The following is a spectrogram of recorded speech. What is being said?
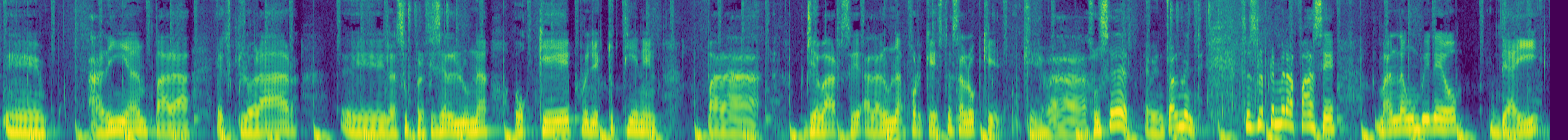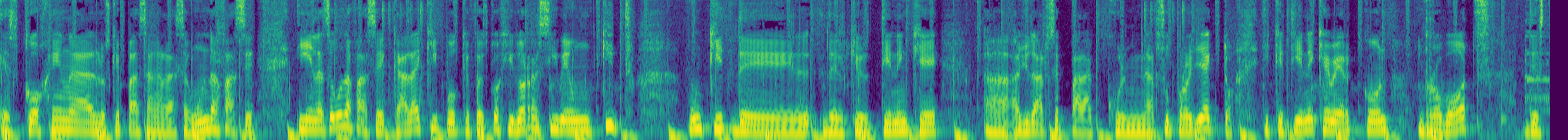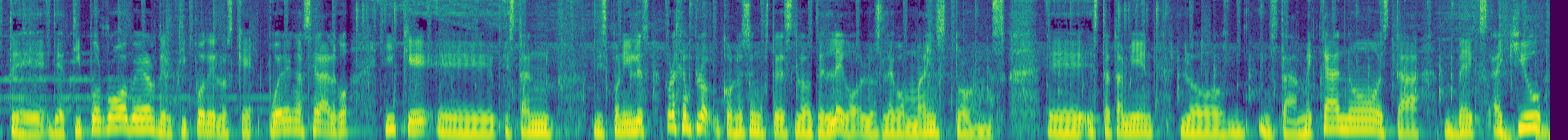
eh, harían para explorar eh, la superficie de la luna o qué proyecto tienen para llevarse a la luna, porque esto es algo que, va a suceder eventualmente. Entonces, la primera fase mandan un video de ahí escogen a los que pasan a la segunda fase y en la segunda fase cada equipo que fue escogido recibe un kit, un kit del, que tienen que ah, ayudarse para culminar su proyecto y que tiene que ver con robots de, este, de tipo rover, del tipo de los que pueden hacer algo y que eh, están disponibles. Por ejemplo, conocen ustedes los de Lego, los Lego Mindstorms. Eh, está también los, está Mecano, está Vex IQ.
